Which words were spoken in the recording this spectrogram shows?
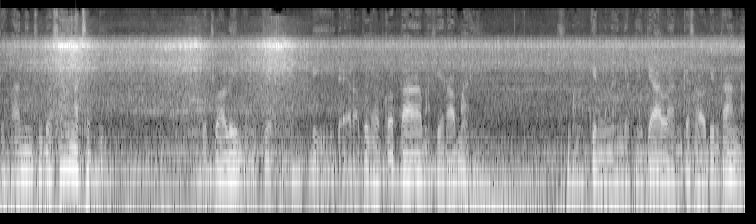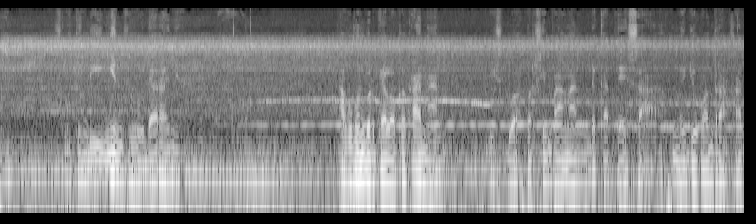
jalanan sudah sangat sepi. Kecuali mungkin di daerah pusat kota masih ramai. Semakin menanjaknya jalan ke Salbintana, semakin dingin suhu udaranya. Aku pun berbelok ke kanan di sebuah persimpangan dekat desa menuju kontrakan.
